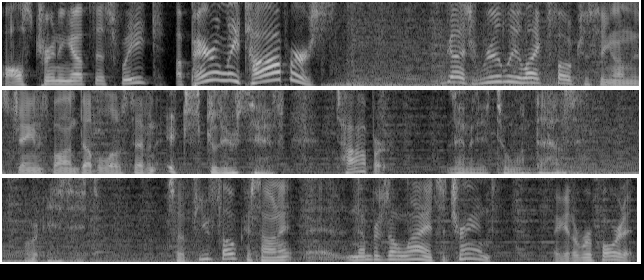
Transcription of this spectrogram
All's trending up this week. Apparently, toppers. Guys really like focusing on this James Bond 007 exclusive topper, limited to 1,000. Or is it? So if you focus on it, uh, numbers don't lie. It's a trend. I got to report it.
